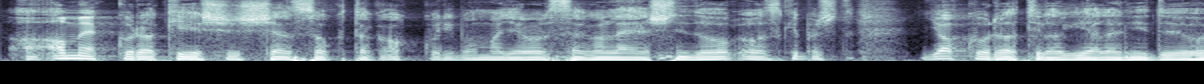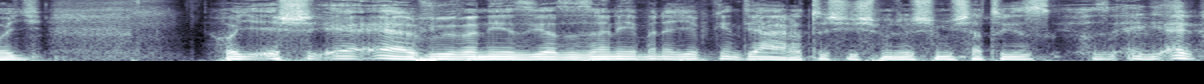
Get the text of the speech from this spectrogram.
a, amekkora késéssel szoktak akkoriban Magyarországon leesni dolgok, ahhoz képest gyakorlatilag jelen idő, hogy, hogy és elhűlve nézi az a zenében egyébként járatos ismerősöm is, hát hogy az, az eg, eg,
